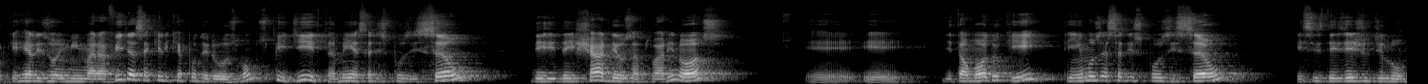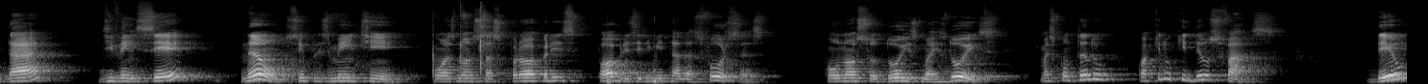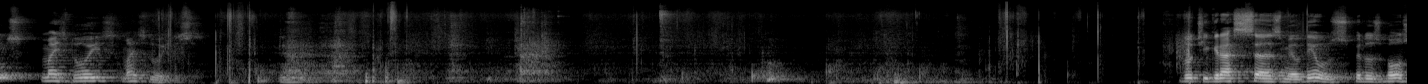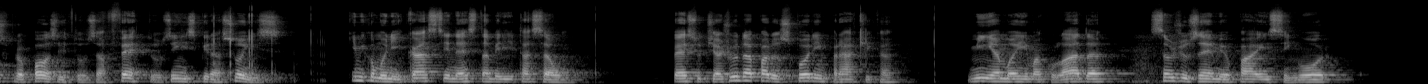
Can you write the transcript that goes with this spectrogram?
porque realizou em mim maravilhas aquele que é poderoso. Vamos pedir também essa disposição de deixar Deus atuar em nós, de tal modo que tenhamos essa disposição, esses desejos de lutar, de vencer, não simplesmente com as nossas próprias, pobres e limitadas forças, com o nosso dois mais dois, mas contando com aquilo que Deus faz. Deus mais dois mais dois. Dou-te graças, meu Deus, pelos bons propósitos, afetos e inspirações que me comunicaste nesta meditação. Peço-te ajuda para os pôr em prática. Minha Mãe Imaculada, são José, meu Pai e Senhor,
